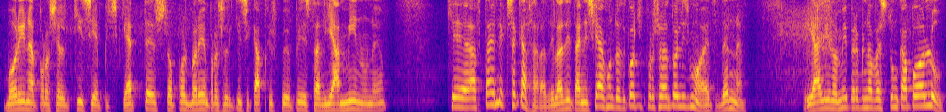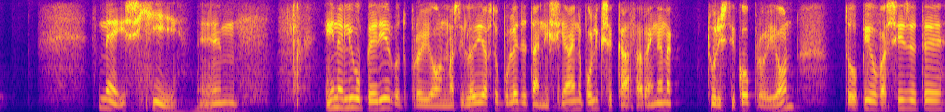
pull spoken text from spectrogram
μπορεί να προσελκύσει επισκέπτες, το πώς μπορεί να προσελκύσει κάποιους που οι θα διαμείνουν και αυτά είναι ξεκάθαρα. Δηλαδή τα νησιά έχουν το δικό τους προσανατολισμό, έτσι δεν είναι; Οι άλλοι νομοί πρέπει να βασιστούν κάπου αλλού. Ναι, ισχύει. είναι λίγο περίεργο το προϊόν μας. Δηλαδή αυτό που λέτε τα νησιά είναι πολύ ξεκάθαρα. Είναι ένα τουριστικό προϊόν το οποίο βασίζεται,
